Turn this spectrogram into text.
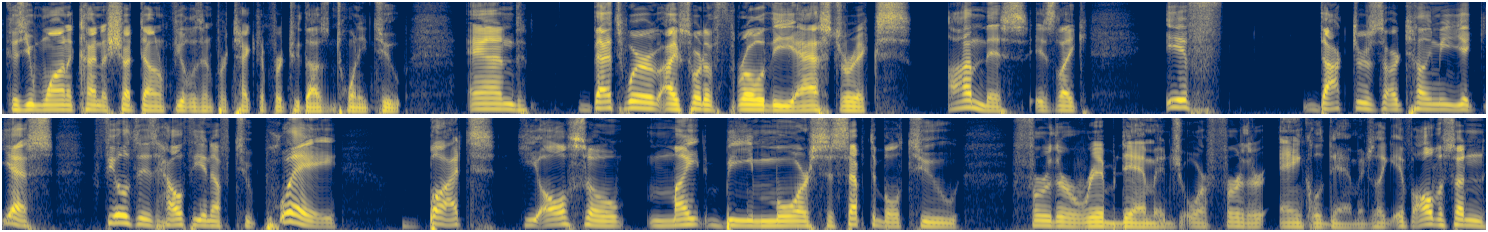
because you want to kind of shut down Fields and protect him for 2022 and that's where I sort of throw the asterisks on this is like if doctors are telling me, yes, Fields is healthy enough to play, but he also might be more susceptible to further rib damage or further ankle damage. Like if all of a sudden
